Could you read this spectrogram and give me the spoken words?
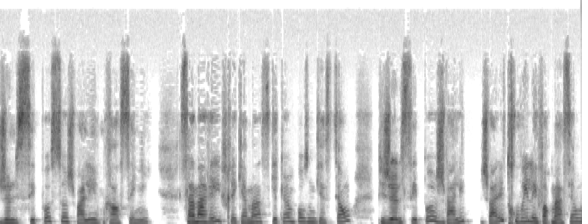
Je le sais pas, ça, je vais aller me renseigner. Ça m'arrive fréquemment. Si quelqu'un me pose une question, puis je le sais pas, je vais aller, je vais aller trouver l'information.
